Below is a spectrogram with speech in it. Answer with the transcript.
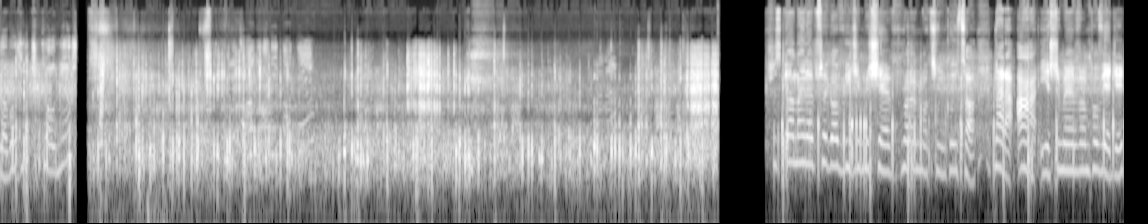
Założyć kołnierz? Wszystkiego najlepszego, widzimy się w nowym odcinku i co? Nara, a jeszcze miałem wam powiedzieć,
